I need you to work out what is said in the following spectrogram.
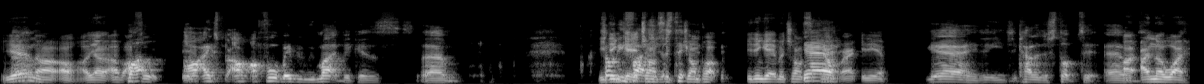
Yeah, Um, no. Oh, yeah. I, I thought yeah. I, I, thought maybe we might because um, he didn't get a chance to take- jump up. He didn't get him a chance Yeah. to count, right? Yeah, yeah, he, he kind of just stopped it. Um, I, I know why.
